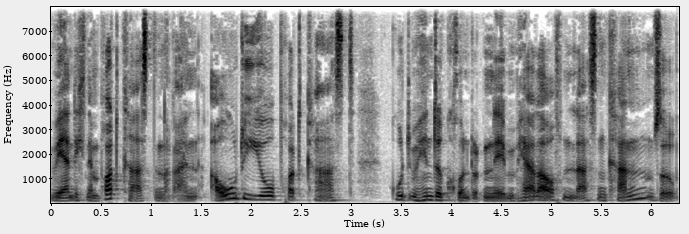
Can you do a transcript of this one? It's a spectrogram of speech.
während ich einen Podcast, einen reinen Audio-Podcast, gut im Hintergrund oder nebenher laufen lassen kann. So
